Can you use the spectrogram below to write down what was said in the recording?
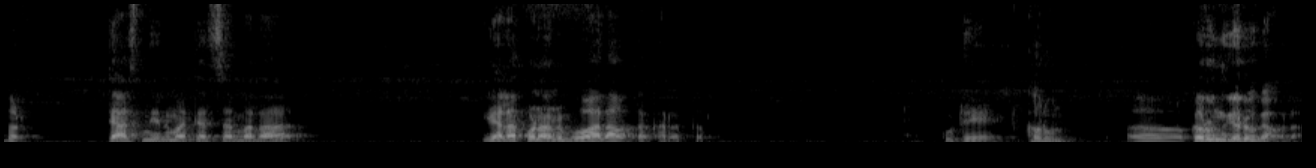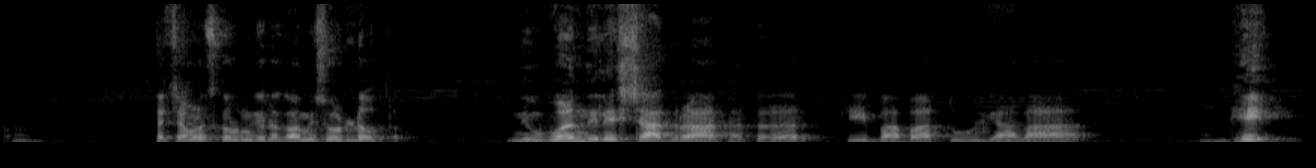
बरं त्याच निर्मात्याचा मला याला पण अनुभव आला होता खरं तर. कुठे? करून. करून गेलो गावाला. त्याच्यामुळेच करून गेलो गाव. मी सोडलं होतं. निव्वळ निलेशच्या आग्रहाखातर की बाबा तू याला घे.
